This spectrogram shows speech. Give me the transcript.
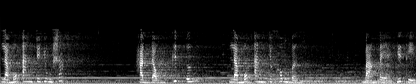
là món ăn cho dung sắc. Hành động thích ứng là món ăn cho không bệnh. Bạn bè với thiện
